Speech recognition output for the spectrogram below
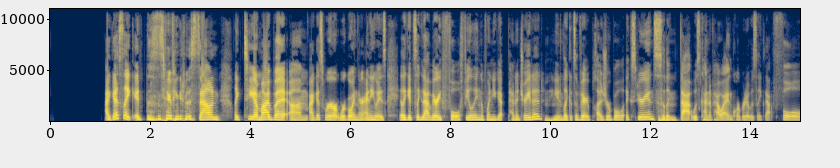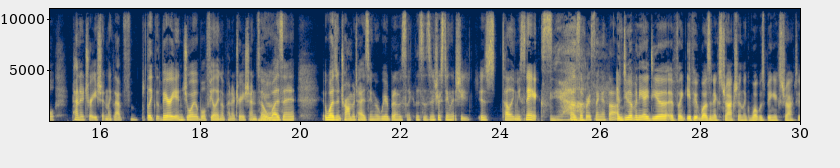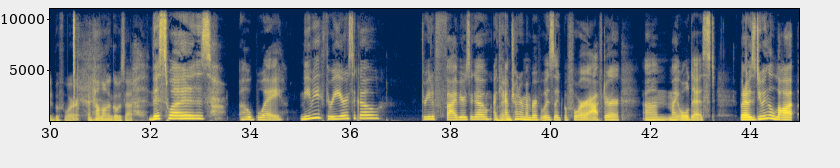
I guess like it, this is maybe going to sound like TMI, but um, I guess we're we're going there anyways. Like it's like that very full feeling of when you get penetrated. Mm-hmm. You, like it's a very pleasurable experience. Mm-hmm. So like mm-hmm. that was kind of how I incorporated it. Was like that full penetration, like that like the very enjoyable feeling of penetration. So yeah. it wasn't it wasn't traumatizing or weird, but I was like, this is interesting that she is telling me snakes. Yeah. That was the first thing I thought. And do you have any idea if like if it was an extraction, like what was being extracted before? And how long ago was that? This was oh boy. Maybe three years ago. Three to five years ago. I can't I'm trying to remember if it was like before or after um my oldest. But I was doing a lot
